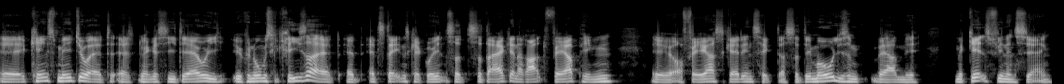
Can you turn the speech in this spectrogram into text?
øh, Keynes mente jo, at, at man kan sige, det er jo i økonomiske kriser, at, at, at staten skal gå ind, så, så der er generelt færre penge øh, og færre skatteindtægter, så det må jo ligesom være med, med gældsfinansiering,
